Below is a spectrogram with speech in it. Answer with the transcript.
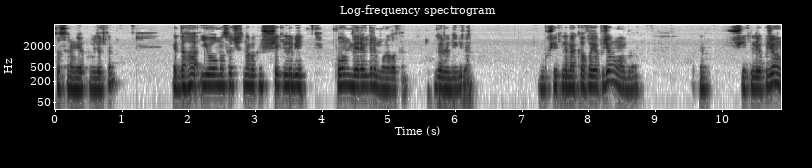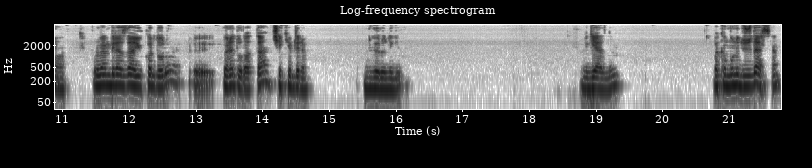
tasarımı yapabilirdim. E, daha iyi olması açısından bakın şu şekilde bir form verebilirim buna bakın. Görüldüğü gibi. Bu şekilde ben kafa yapacağım ama bunu. Bakın şu şekilde yapacağım ama bunu ben biraz daha yukarı doğru öne doğru hatta çekebilirim. Görüldüğü gibi. Şimdi geldim. Bakın bunu düzlersem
